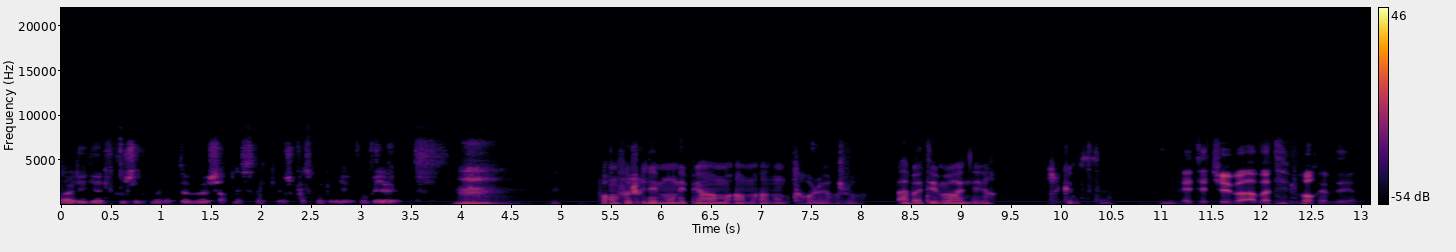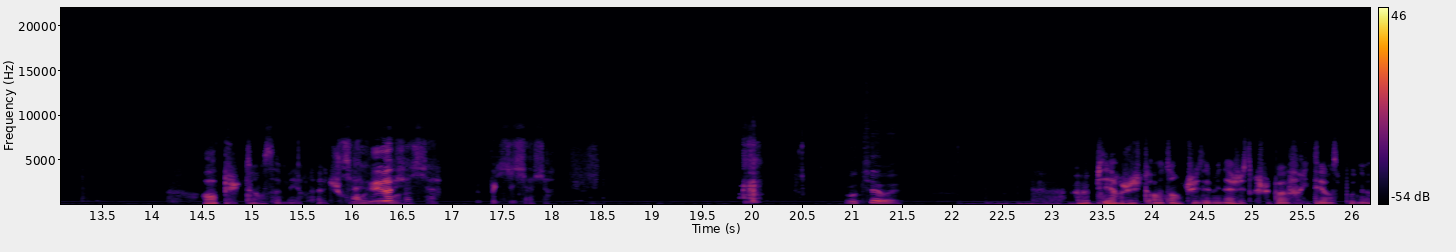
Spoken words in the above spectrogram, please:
Ouais, les gars, du coup, j'ai ma laptop euh, Sharpness 5. euh, Je pense qu'on peut y aller. On peut y aller. Par contre, faut que je rename mon épée à un, un, un nom de troller, genre. Ah bah t'es mort, NDR. Un truc comme ça. Et t'es tué, bah ah bah t'es mort MDR. Ah putain, sa mère, là, tu Salut chacha. Le petit chacha. Ok, ouais. Euh, Pierre, juste en attendant que tu les aménages, est-ce que je peux pas friter un spawner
